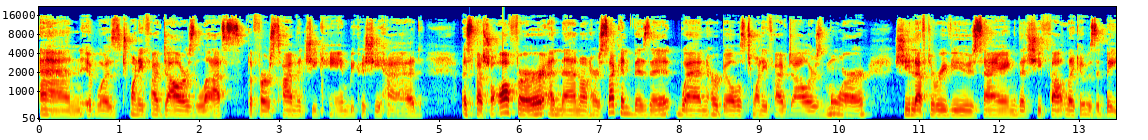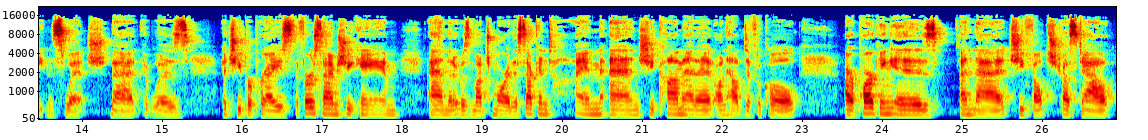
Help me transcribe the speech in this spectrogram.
and it was $25 less the first time that she came because she had a special offer. And then on her second visit, when her bill was $25 more, she left a review saying that she felt like it was a bait and switch, that it was a cheaper price the first time she came and that it was much more the second time. And she commented on how difficult our parking is and that she felt stressed out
